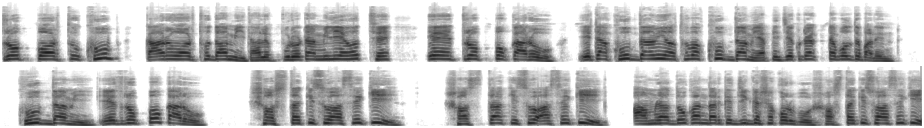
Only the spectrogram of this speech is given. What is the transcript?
ত্রপ্য অর্থ খুব কারও অর্থ দামি। তাহলে পুরোটা মিলিয়ে হচ্ছে এ ত্রপ্য কারও। এটা খুব দামি অথবা খুব দামি, আপনি যে কোনো একটা বলতে পারেন। খুব দামি, এ দ্রব্য কারও। সস্তা কিছু আছে কি? সস্তা কিছু আছে কি? আমরা দোকানদারকে জিজ্ঞাসা করব, সস্তা কিছু আছে কি?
